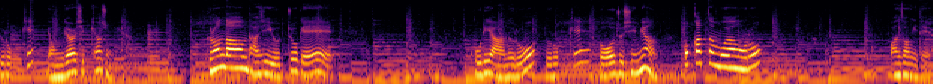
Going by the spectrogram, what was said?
이렇게 연결시켜 줍니다. 그런 다음 다시 이쪽에 고리 안으로 이렇게 넣어주시면 똑같은 모양으로 완성이 돼요.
